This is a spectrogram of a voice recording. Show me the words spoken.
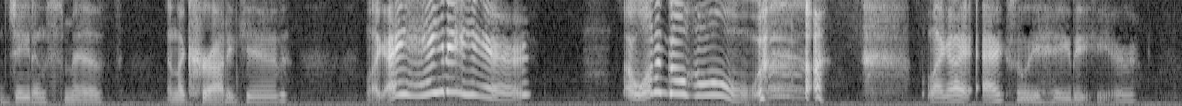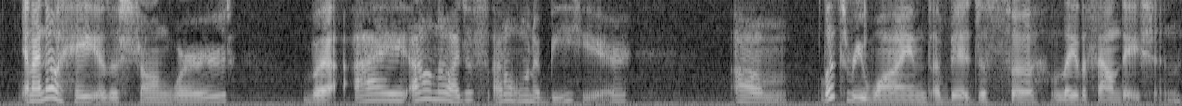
Jaden Smith and the Karate Kid. Like, I hate it here. I want to go home. like, I actually hate it here. And I know hate is a strong word, but I I don't know, I just I don't want to be here. Um let's rewind a bit just to lay the foundation.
